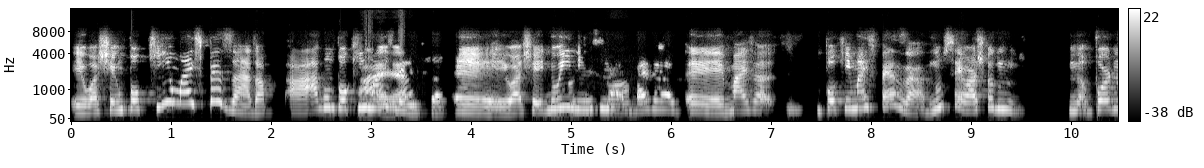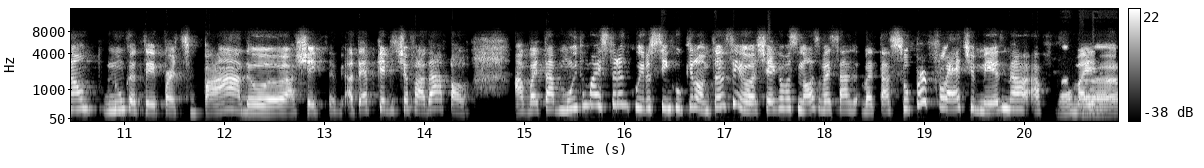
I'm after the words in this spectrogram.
eu achei um pouquinho mais pesado, a, a água um pouquinho ah, mais é? densa. É, eu achei no início mais, é, mais, um pouquinho mais pesado. Não sei, eu acho que eu, não, por não nunca ter participado, eu achei que, até porque ele tinha falado, ah, Paula, a vai estar tá muito mais tranquilo 5 km. Então, assim, eu achei que eu assim, nossa, vai estar, vai estar super flat mesmo, a, a, uhum. vai, a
